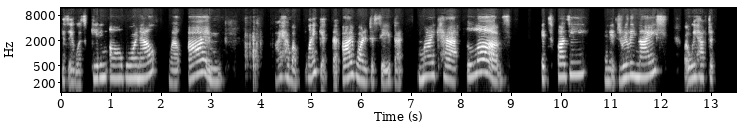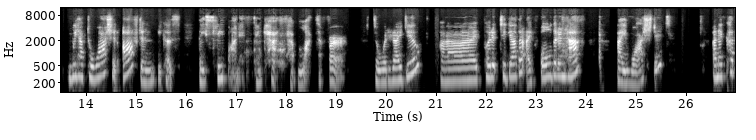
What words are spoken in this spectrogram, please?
because it was getting all worn out. Well, I'm, I have a blanket that I wanted to save that my cat loves. It's fuzzy and it's really nice, but we have to, we have to wash it often because they sleep on it and cats have lots of fur. So what did I do? I put it together, I fold it in half, I washed it, and I cut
